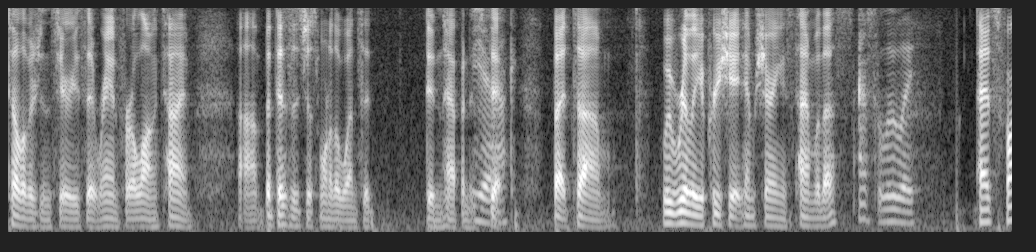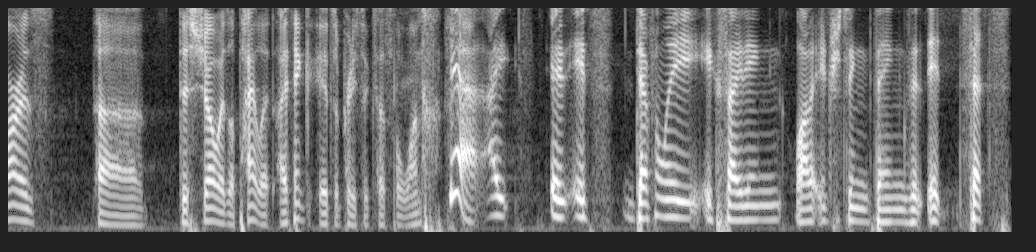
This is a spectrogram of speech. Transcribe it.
television series that ran for a long time. Um, but this is just one of the ones that didn't happen to Yeah. stick. But um, we really appreciate him sharing his time with us. Absolutely. As far as uh, this show as a pilot, I think it's a pretty successful one. Yeah, I it, it's definitely exciting. A lot of interesting things. It, it sets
